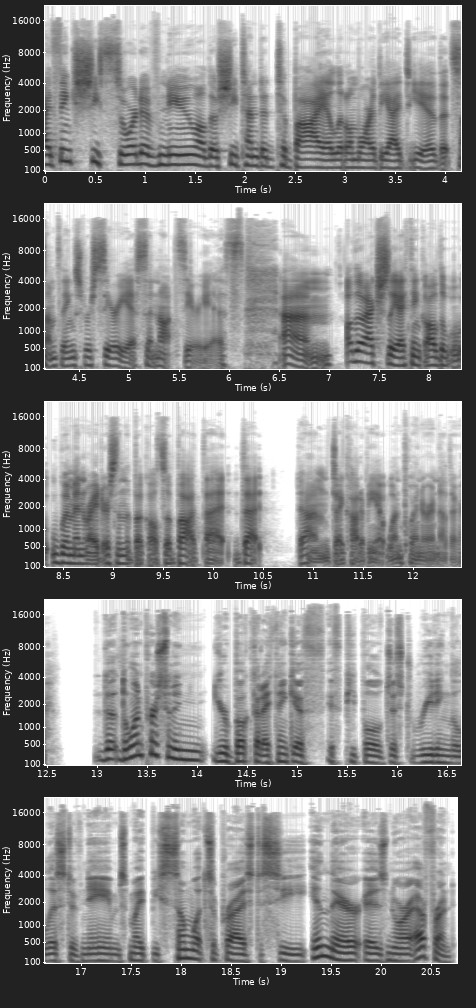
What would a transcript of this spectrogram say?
I think she sort of knew, although she tended to buy a little more the idea that some things were serious and not serious. Um, although, actually, I think all the w- women writers in the book also bought that that um, dichotomy at one point or another. The the one person in your book that I think if if people just reading the list of names might be somewhat surprised to see in there is Nora Ephron,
